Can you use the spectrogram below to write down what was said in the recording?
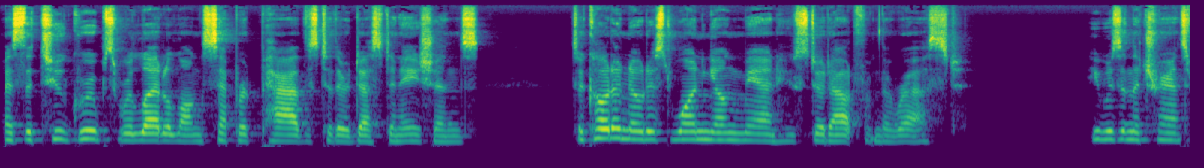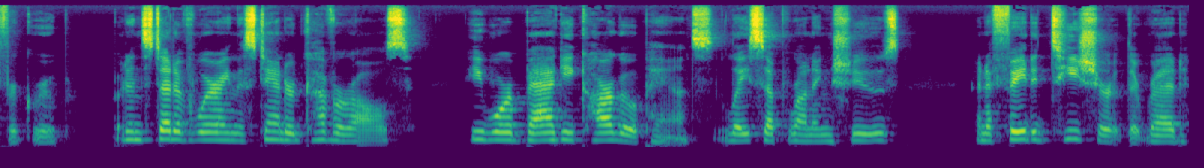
As the two groups were led along separate paths to their destinations, Dakota noticed one young man who stood out from the rest. He was in the transfer group, but instead of wearing the standard coveralls, he wore baggy cargo pants, lace up running shoes, and a faded t shirt that read,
